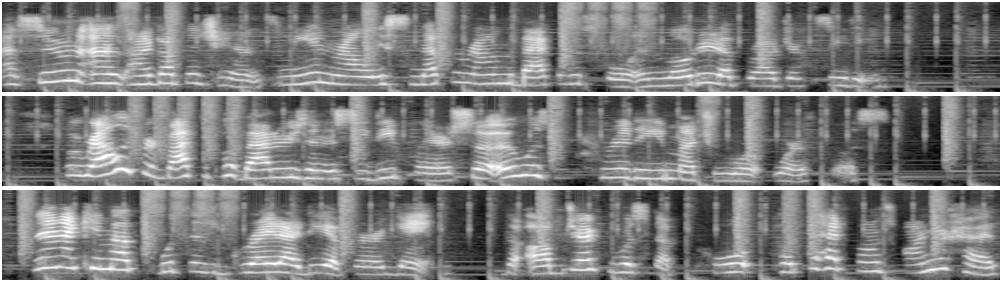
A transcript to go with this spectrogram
As soon as I got the chance, me and Rowley snuck around the back of the school and loaded up Roger's CD. But Rowley forgot to put batteries in his CD player, so it was pretty much wor- worthless. Then I came up with this great idea for a game. The object was to pull, put the headphones on your head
